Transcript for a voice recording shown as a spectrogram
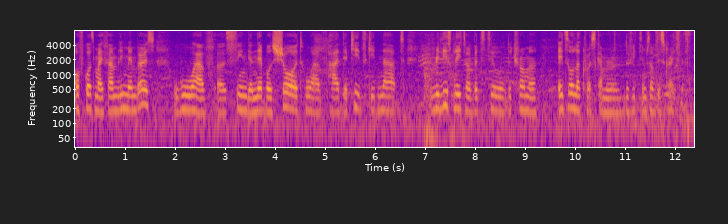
of course, my family members who have uh, seen their neighbors shot, who have had their kids kidnapped, released later, but still the trauma. It's all across Cameroon, the victims of this crisis.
